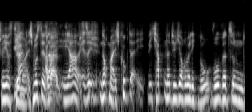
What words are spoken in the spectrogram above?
Schweres Thema. Ja, ich muss dir sagen, ja, also nochmal, ich gucke da, ich habe natürlich auch überlegt, wo, wo, wird so ein,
